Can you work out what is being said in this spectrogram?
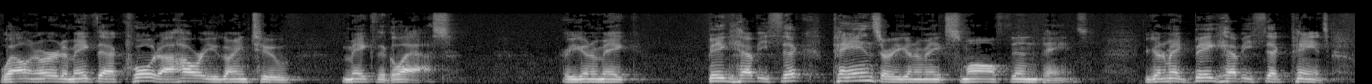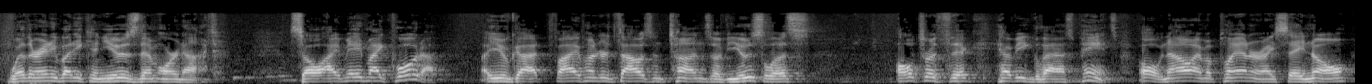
Well, in order to make that quota, how are you going to make the glass? Are you going to make big, heavy, thick panes, or are you going to make small, thin panes? You're going to make big, heavy, thick panes, whether anybody can use them or not. So I made my quota. Uh, you've got 500,000 tons of useless, ultra thick, heavy glass panes. Oh, now I'm a planner. I say, no,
